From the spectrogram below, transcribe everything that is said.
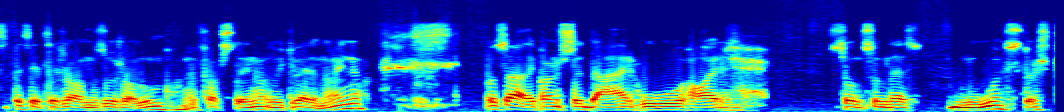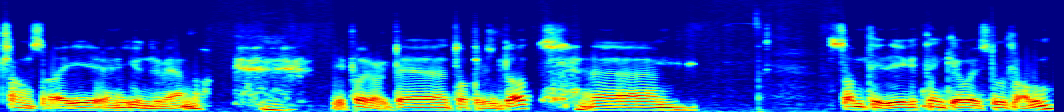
Spesielt i slalåm og storslalåm. Fartsstøyen hadde jo ikke vært noe ennå. Og så er det kanskje der hun har sånn som det er nå, størst sjanser i junior-VM. I forhold til toppresultat. Eh, samtidig tenker jeg også i storslalåm.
